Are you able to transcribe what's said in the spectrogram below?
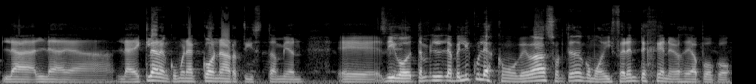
la, la, declaran como una con artist también. Digo, también la película es como que va sorteando como diferentes géneros de a poco.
